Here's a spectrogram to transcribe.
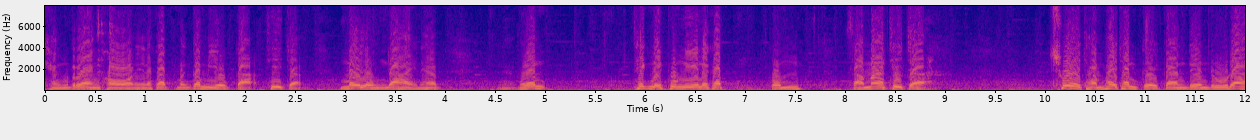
แข็งแรงพอเนี่ยนะครับ มันก็มีโอกาสที่จะไม่ลงได้นะครับ เพราะฉะนั้นเทคนิคพวกนี้นะครับ ผมสามารถที่จะช่วยทำให้ท่านเกิดการเรียนรู้ได้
